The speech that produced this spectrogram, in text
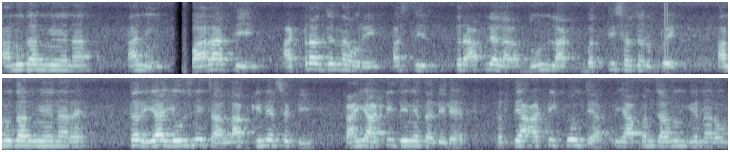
अनुदान मिळणार आणि बारा ते अठरा जनावरे असतील तर आपल्याला दोन लाख बत्तीस हजार रुपये अनुदान मिळणार आहे. तर या योजनेचा लाभ घेण्यासाठी काही अटी देण्यात आलेल्या आहेत. तर त्या अटी कोणत्या हे आपण जाणून घेणार आहोत.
